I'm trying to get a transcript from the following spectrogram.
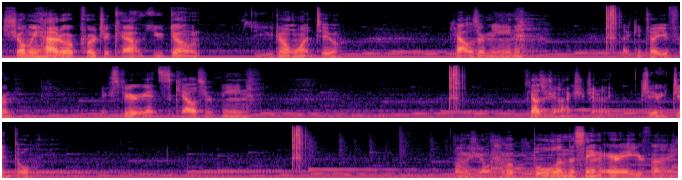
Show me how to approach a cow. You don't you don't want to. Cows are mean. I can tell you from experience, cows are mean. Cows are actually generally very gentle. As long as you don't have a bull in the same area, you're fine.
